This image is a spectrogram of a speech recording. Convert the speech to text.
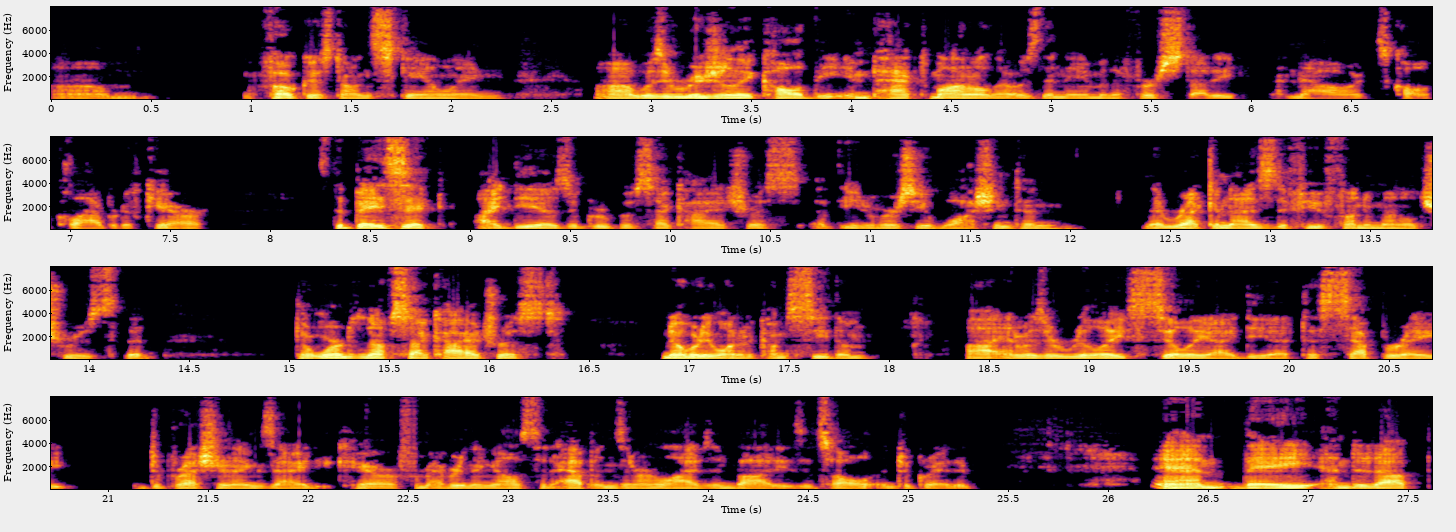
um, focused on scaling uh, was originally called the impact model. That was the name of the first study, and now it's called collaborative care the basic idea is a group of psychiatrists at the University of Washington that recognized a few fundamental truths that there weren't enough psychiatrists, nobody wanted to come see them, uh, and it was a really silly idea to separate depression and anxiety care from everything else that happens in our lives and bodies. It's all integrated. And they ended up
